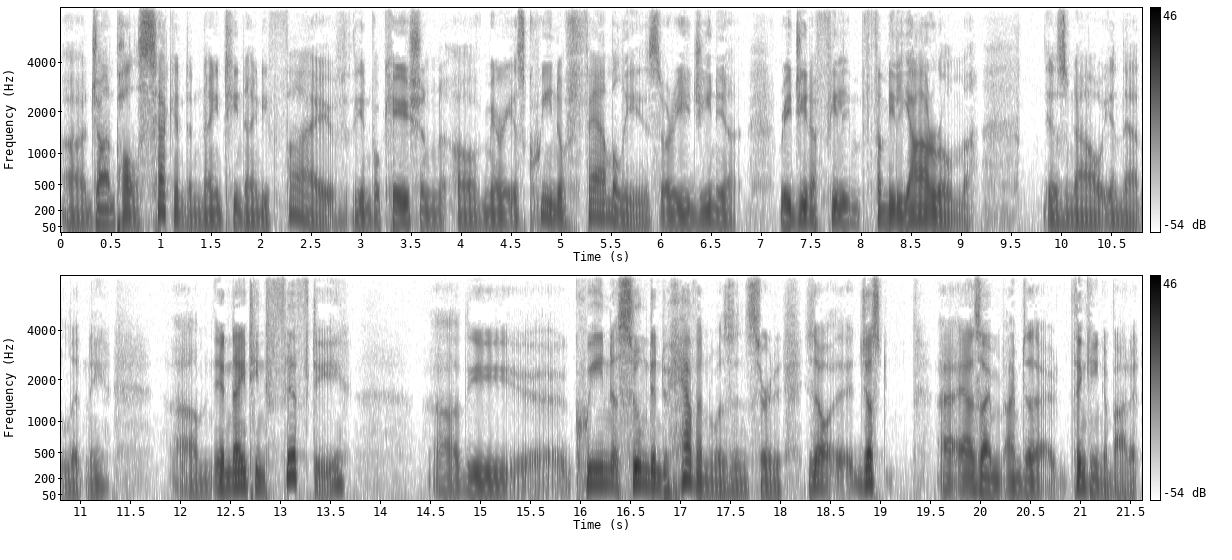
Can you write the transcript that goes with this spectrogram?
uh, John Paul II in 1995, the invocation of Mary as Queen of Families, or Regina, Regina Familiarum, is now in that litany. Um, in 1950, uh, the uh, Queen assumed into heaven was inserted. So uh, just uh, as I'm, I'm uh, thinking about it,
